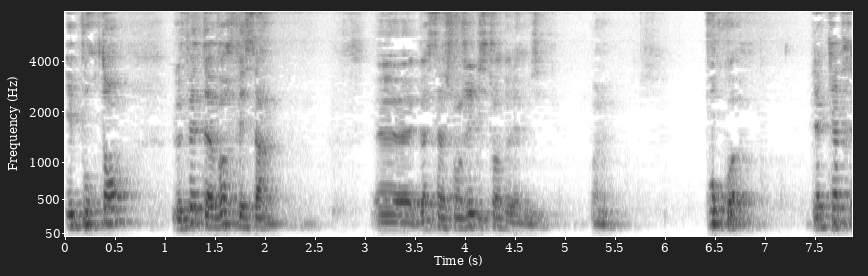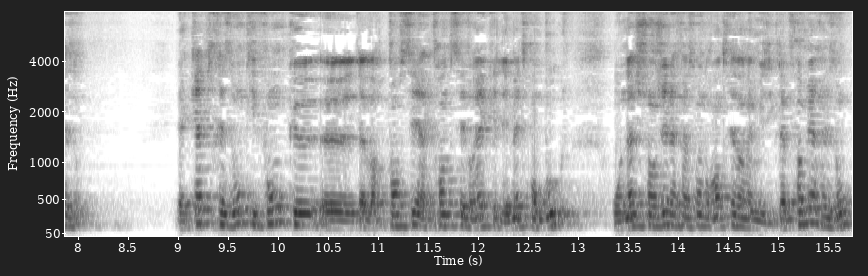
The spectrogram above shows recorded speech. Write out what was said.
et pourtant, le fait d'avoir fait ça, euh, bah, ça a changé l'histoire de la musique. Voilà. Pourquoi? Il y a quatre raisons. Il y a quatre raisons qui font que euh, d'avoir pensé à prendre ces breaks et les mettre en boucle, on a changé la façon de rentrer dans la musique. La première raison,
